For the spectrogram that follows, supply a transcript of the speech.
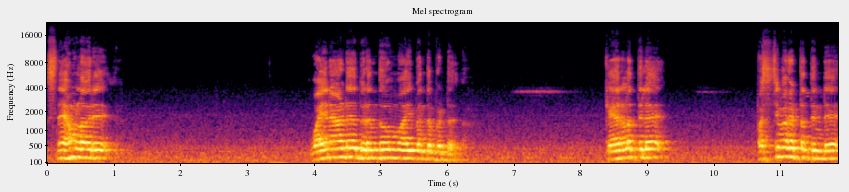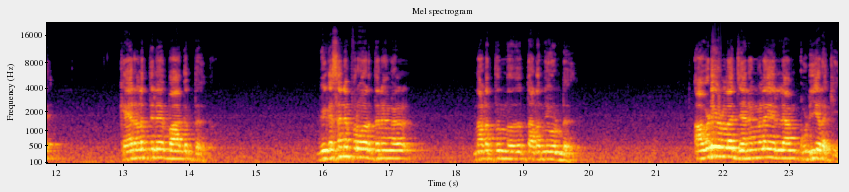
സ്നേഹമുള്ളവർ വയനാട് ദുരന്തവുമായി ബന്ധപ്പെട്ട് കേരളത്തിലെ പശ്ചിമഘട്ടത്തിന്റെ കേരളത്തിലെ ഭാഗത്ത് വികസന പ്രവർത്തനങ്ങൾ നടത്തുന്നത് തടഞ്ഞുകൊണ്ട് അവിടെയുള്ള ജനങ്ങളെയെല്ലാം കുടിയിറക്കി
